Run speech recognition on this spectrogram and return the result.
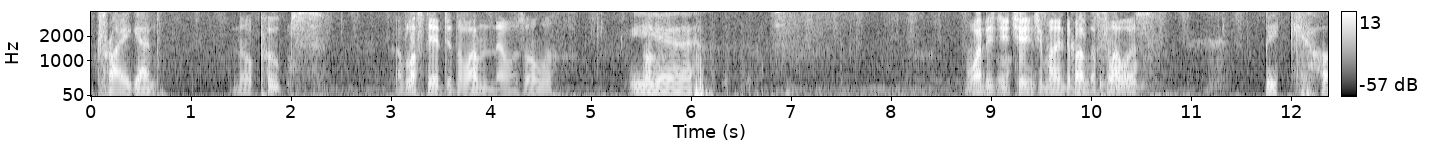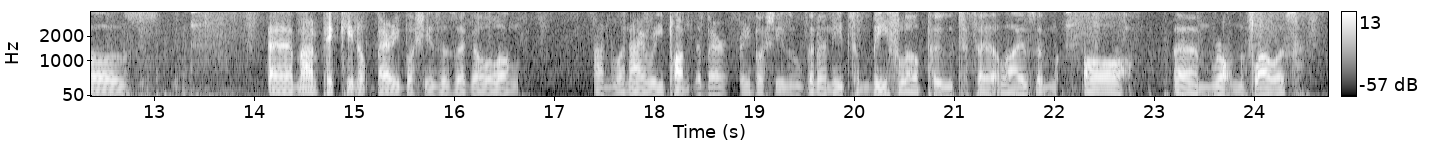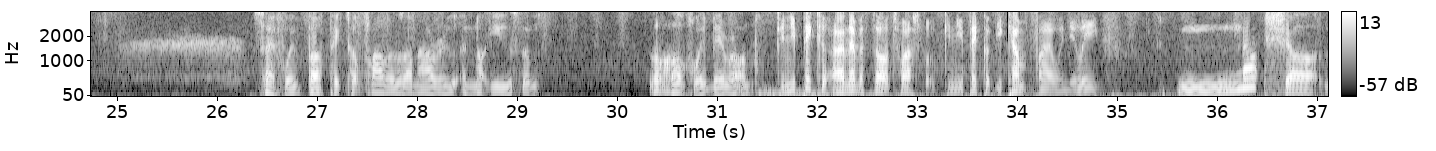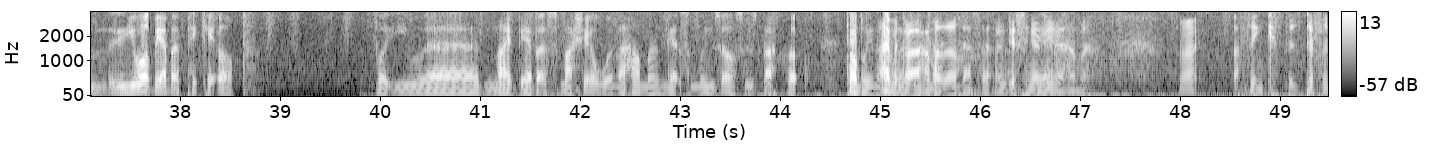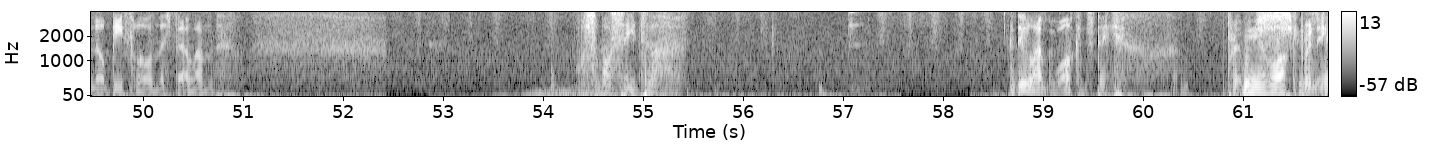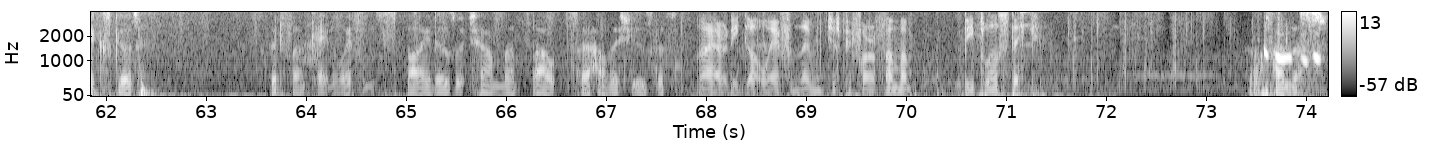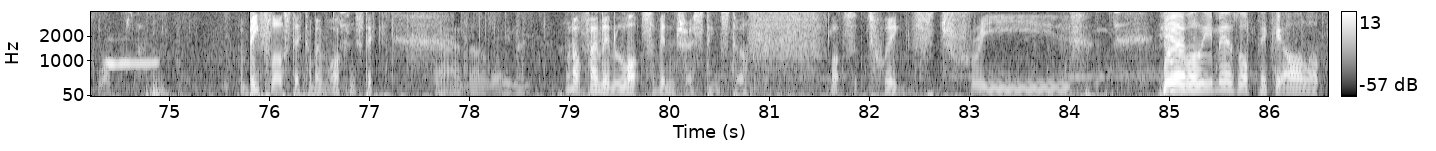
Try again. No poops. I've lost the edge of the land now as well. Though. Yeah. Why did you change your mind about the flowers? Because um, I'm picking up berry bushes as I go along, and when I replant the berry bushes, we're going to need some beefalo poo to fertilise them or um, rotten flowers. So if we've both picked up flowers on our route and not used them, they'll hopefully be rotten. Can you pick up? I never thought to ask, but can you pick up your campfire when you leave? Not sure. You won't be able to pick it up, but you uh, might be able to smash it up with a hammer and get some resources back. But probably not. I haven't got a hammer though. effort. I'm guessing I Yeah. need a hammer. Right, I think there's definitely no beefalo on this bit of land. Some more seeds though. I do like my walking stick. I'm pretty much walking sprinting. stick's good. It's good for getting away from spiders, which I'm about to have issues with. I already got away from them just before I found my beefalo stick. I found a swamp. A beefalo stick, I meant walking stick. I know what you meant. I'm not finding lots of interesting stuff. Lots of twigs, trees. Yeah, well, you may as well pick it all up.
